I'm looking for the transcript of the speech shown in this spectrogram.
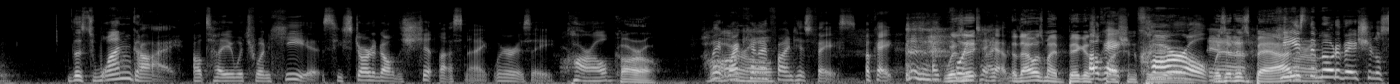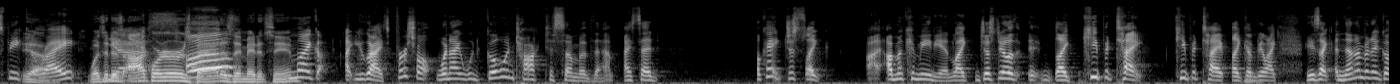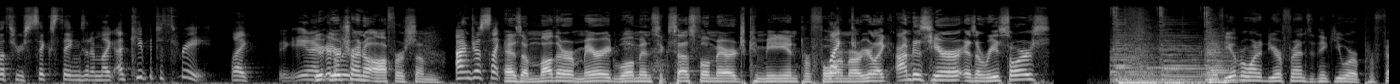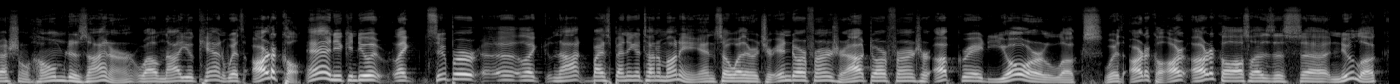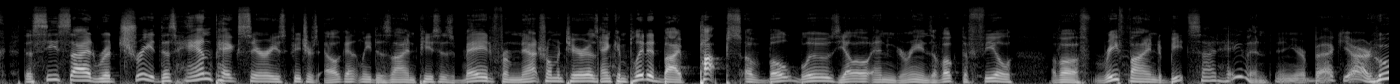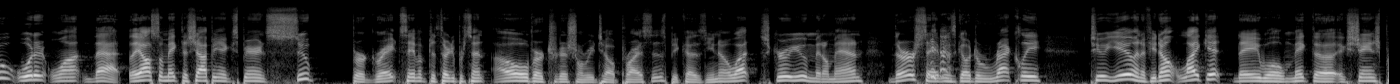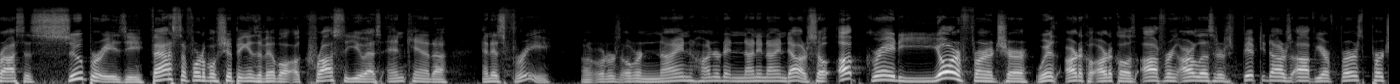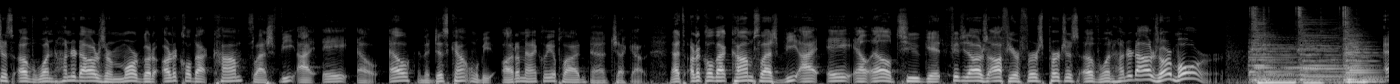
this one guy, I'll tell you which one he is. He started all the shit last night. Where is he? Karl. Karl. Wait, why can't I find his face? Okay, I Was point it? to him. That was my biggest Okay, question for you. Karl. you. Was it as bad? He's the motivational speaker, Yeah. right? Was it as Yes. awkward or as bad as Oh, they made it seem? My God, Uh, you guys. First of all, when I would go and talk to some of them, I said, "Okay, just like I, I'm a comedian. Like, just know, like, keep it tight, keep it tight." Like, I'd be like, he's like, and then I'm going to go through six things, and I'm like, I'd keep it to three. Like, you know, You're, you're trying to offer some I'm just like, as a mother, married woman, successful marriage comedian, performer. Like- you're like, I'm just here as a resource. If you ever wanted your friends to think you were a professional home designer, well, now you can with Article, and you can do it like super, uh, like not by spending a ton of money. And so, whether it's your indoor furniture, outdoor furniture, upgrade your looks with Article. Ar- Article also has this uh, new look, the Seaside Retreat. This hand-picked series features elegantly designed pieces made from natural materials and completed by pops of bold blues, yellow, and greens. Evoke the feel of a refined beachside haven in your backyard. Who wouldn't want that? They also make the shopping experience super great. Save up to 30% over traditional retail prices because you know what? Screw you, middleman. Their savings go directly to you. And if you don't like it, they will make the exchange process super easy. Fast, affordable shipping is available across the US and Canada and is free on orders over $999. So upgrade your furniture with Article. Article is offering our listeners $50 off your first purchase of $100 or more. Go to article.com slash V-I-A-L-L and the discount will be automatically applied at checkout. That's article.com slash V-I-A-L-L to get $50 off your first purchase of $100 or more.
